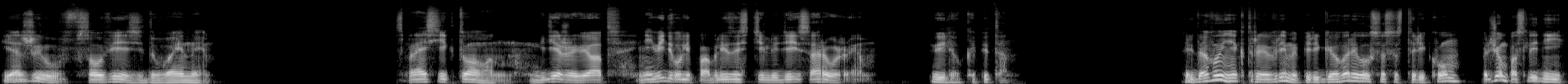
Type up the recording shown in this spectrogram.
Я жил в Солвезе до войны. Спроси, кто он, где живет, не видел ли поблизости людей с оружием, велел капитан. Рядовой некоторое время переговаривался со стариком, причем последний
